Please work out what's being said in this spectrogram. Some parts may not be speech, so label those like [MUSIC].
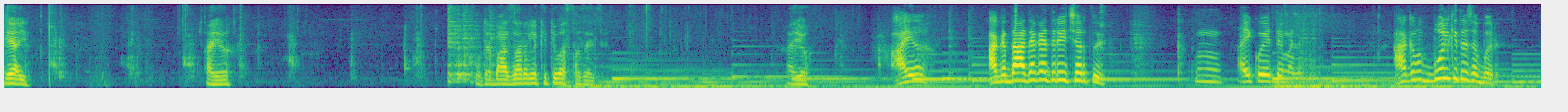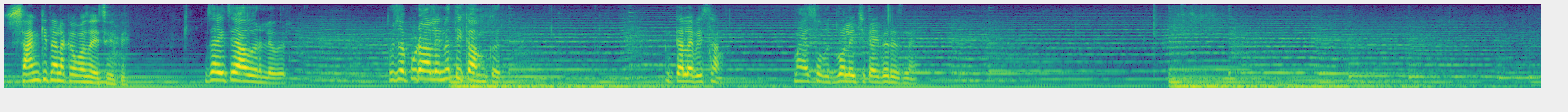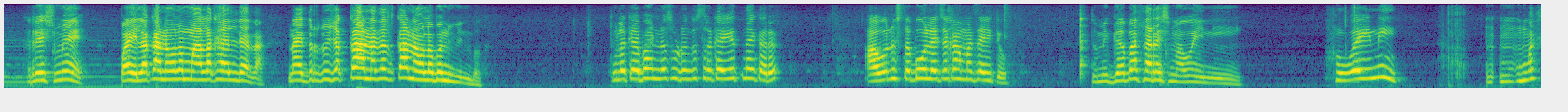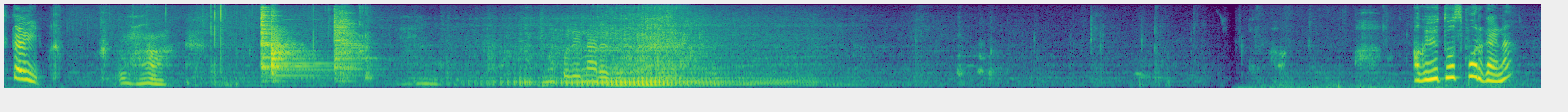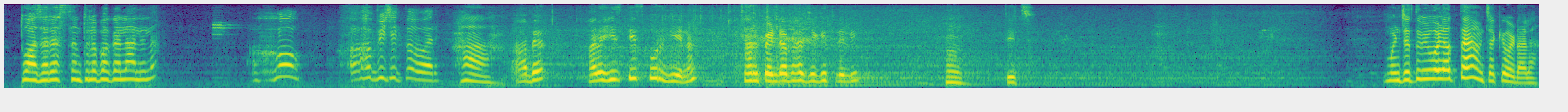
हे आई. आय उद्या बाजाराला किती वाजता जायचं आयो आय अगं दादा काहीतरी विचारतोय. हम्म, ऐकू येते मला. अगं मग बोल की त्याचं बरं. सांग की त्याला केव्हा जायचंय ते. जायचंय आवरल्यावर. तुझ्या पुढे आले ना ते काम कर. त्याला बी सांग. माझ्यासोबत बोलायची काही गरज नाही. रेशमे पहिला कानावला मला खायला द्याचा नाहीतर तुझ्या कानाचाच कानावला बनवीन बघ. तुला काय भांडणं सोडून दुसरं काही येत नाही का रे? आव नुसतं बोलायच्या कामाचा येतो तुम्ही ग बसा रेशमा वहिनी. वहिनी. मस्त कळी हा. नको रे अगं हे तोच पोरगा आहे ना? तू आजारी असताना तुला बघायला आलेला? हो अभिजित पवार. हा. अबे अरे हीच तीच पोरगी आहे ना? चार पेंड्या भाजी घेतलेली. तीच. म्हणजे तुम्ही ओळखताय आमच्या केवडाला.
